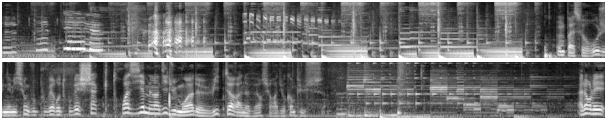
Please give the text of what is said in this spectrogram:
On passe au rouge, une émission que vous pouvez retrouver chaque troisième lundi du mois de 8h à 9h sur Radio Campus. Alors les,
